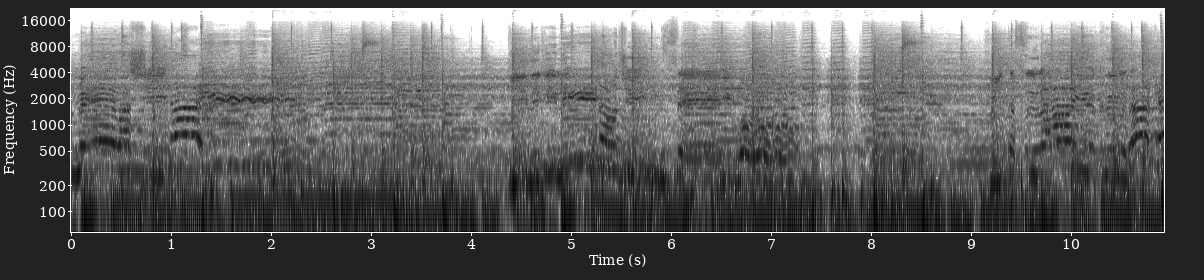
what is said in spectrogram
めはしない。ギリギリの人生をひたすら行くだけ。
